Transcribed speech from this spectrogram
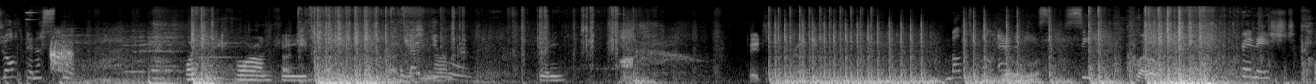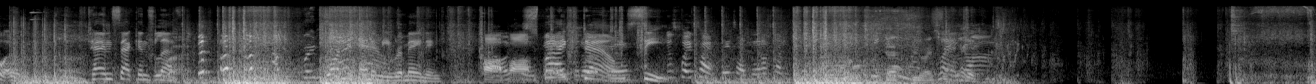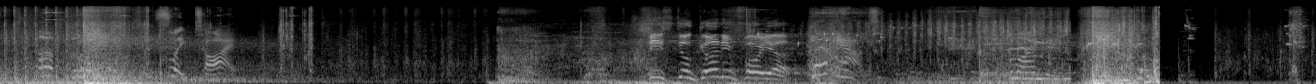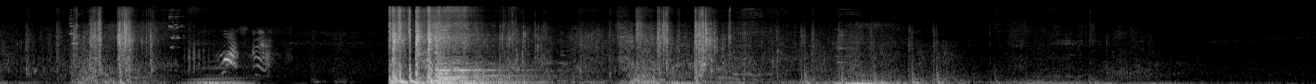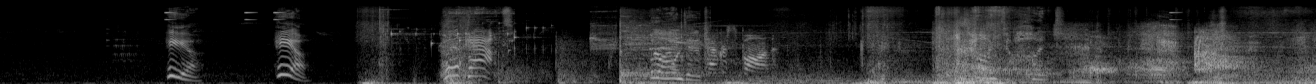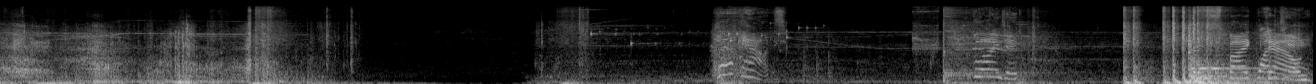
Drop in a scoop. 124 on feed. Down you go. Getting. Fade's in the Multiple enemies. See. Close. Finished. Close. Ten seconds left. Room One enemy remaining. Pop off. Spike Get up, down. bro. C. Just wait time, wait time. They don't have time. Death to ice. Planted. Sleep tight. She's still gunning for you. Hawk out. Blinding.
